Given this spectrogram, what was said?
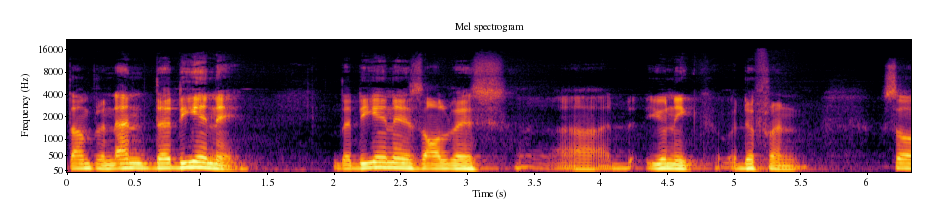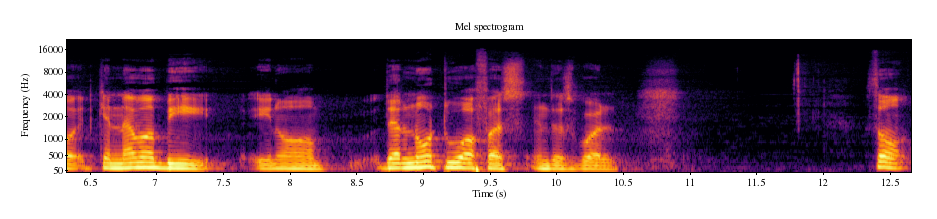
thumbprint. And the DNA. The DNA is always uh, unique, different. So it can never be, you know, there are no two of us in this world. So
